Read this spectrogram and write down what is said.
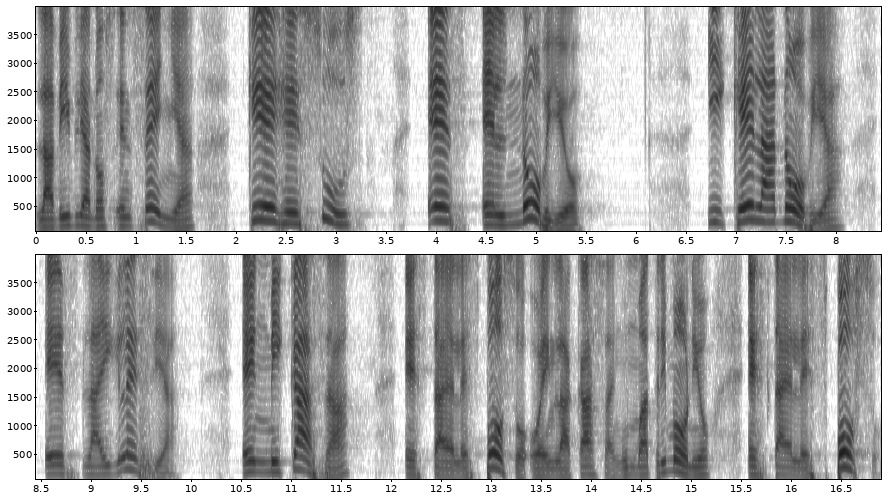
la Biblia nos enseña que Jesús es el novio y que la novia es la iglesia. En mi casa está el esposo o en la casa, en un matrimonio, está el esposo.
